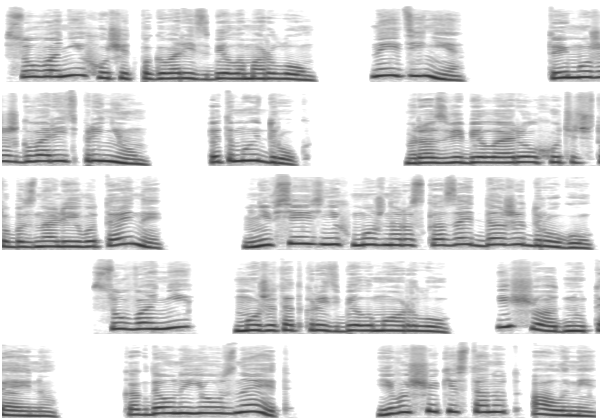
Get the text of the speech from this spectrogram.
Сувани хочет поговорить с белым орлом. Наедине. Ты можешь говорить при нем. Это мой друг. Разве Белый Орел хочет, чтобы знали его тайны? Мне все из них можно рассказать даже другу. Сувани может открыть Белому Орлу еще одну тайну. Когда он ее узнает, его щеки станут алыми,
